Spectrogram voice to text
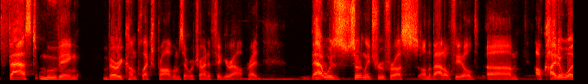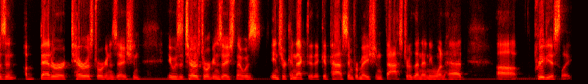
fast moving very complex problems that we're trying to figure out right that was certainly true for us on the battlefield. Um, Al Qaeda wasn't a better terrorist organization. It was a terrorist organization that was interconnected. It could pass information faster than anyone had uh, previously.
